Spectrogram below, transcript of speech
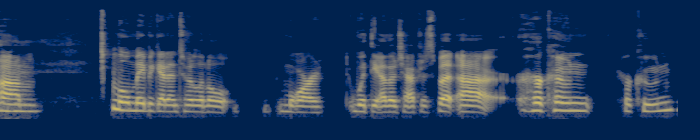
Um, we'll maybe get into it a little more with the other chapters, but uh, Hercune Hercune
